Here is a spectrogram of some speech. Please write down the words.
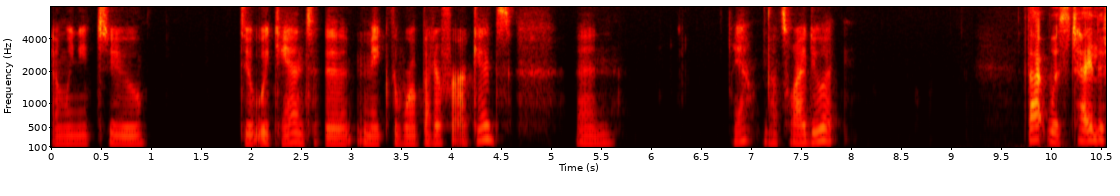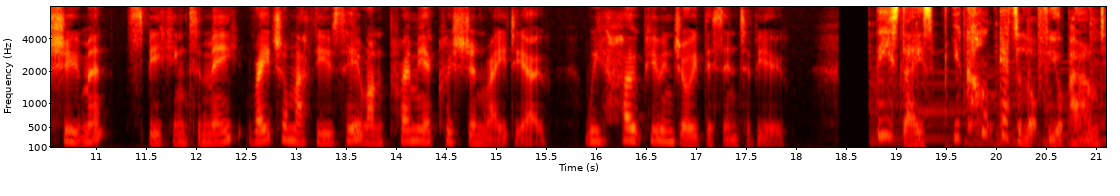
and we need to do what we can to make the world better for our kids. And yeah, that's why I do it. That was Taylor Schumann speaking to me, Rachel Matthews, here on Premier Christian Radio. We hope you enjoyed this interview. These days, you can't get a lot for your pound.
